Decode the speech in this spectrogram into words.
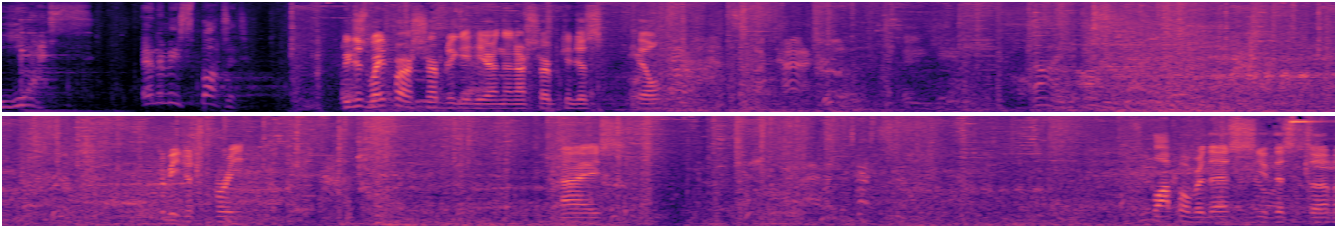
Yes. Enemy spotted. We just wait for our Cerb to get here, and then our Cerb can just kill. Attack. Could be just free. Nice. Flop over this. See if this is a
